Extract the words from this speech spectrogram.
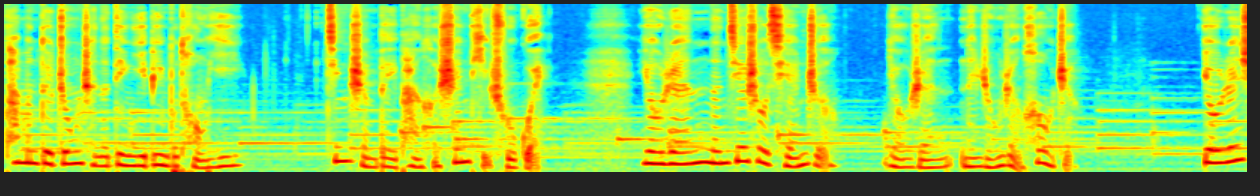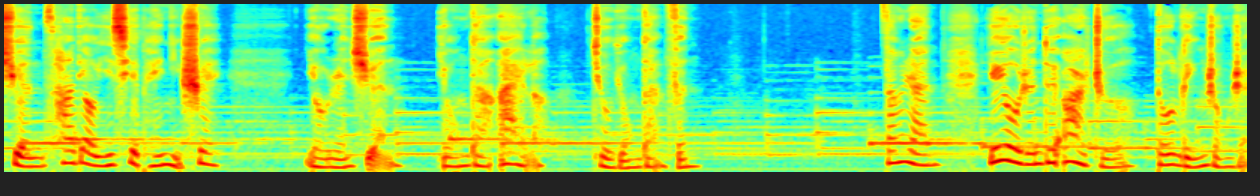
她们对忠诚的定义并不统一，精神背叛和身体出轨，有人能接受前者，有人能容忍后者，有人选擦掉一切陪你睡，有人选勇敢爱了就勇敢分。当然，也有人对二者都零容忍。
